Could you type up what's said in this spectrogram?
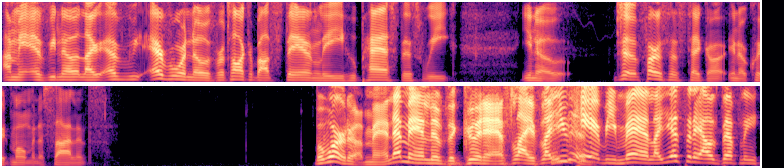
I mean, if we know, like every everyone knows, we're talking about Stan Lee, who passed this week. You know, first let's take a you know quick moment of silence. But word up, man, that man lived a good ass life. Like He you did. can't be mad. Like yesterday, I was definitely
